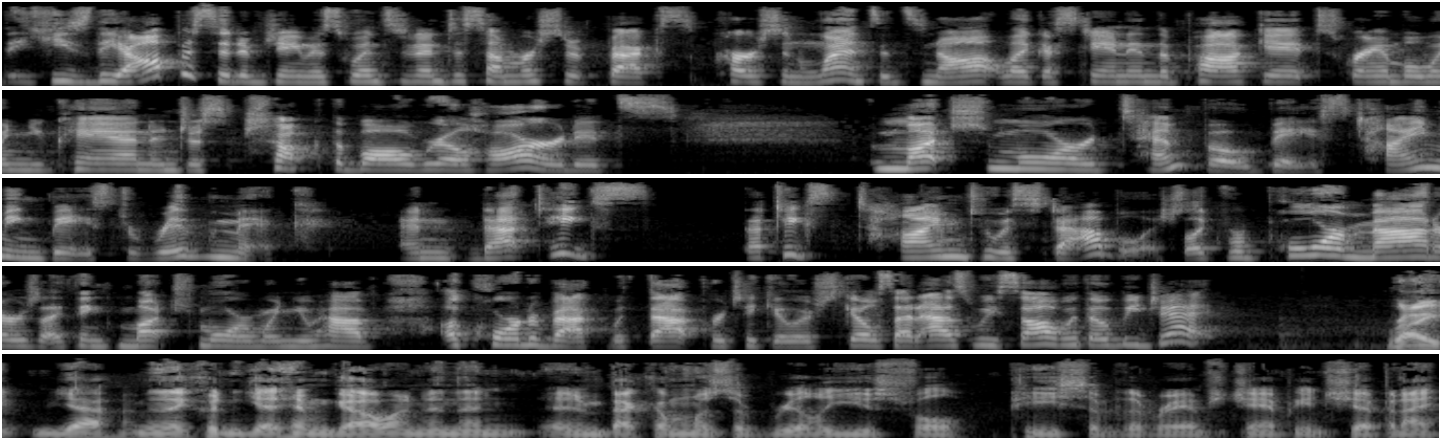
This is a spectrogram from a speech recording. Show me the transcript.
he's the opposite of Jameis Winston and to some respects Carson Wentz. It's not like a stand in the pocket, scramble when you can, and just chuck the ball real hard. It's much more tempo based, timing based, rhythmic, and that takes that takes time to establish. Like rapport matters, I think, much more when you have a quarterback with that particular skill set, as we saw with OBJ. Right. Yeah. I mean, they couldn't get him going, and then and Beckham was a really useful piece of the Rams championship, and I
